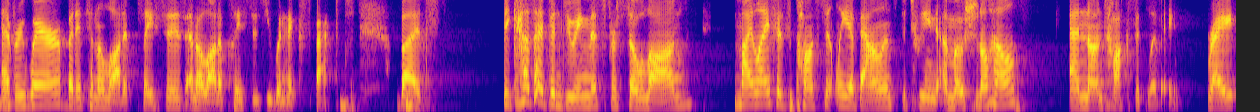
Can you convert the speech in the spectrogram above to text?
everywhere, but it's in a lot of places and a lot of places you wouldn't expect. But because I've been doing this for so long, my life is constantly a balance between emotional health and non toxic living, right?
